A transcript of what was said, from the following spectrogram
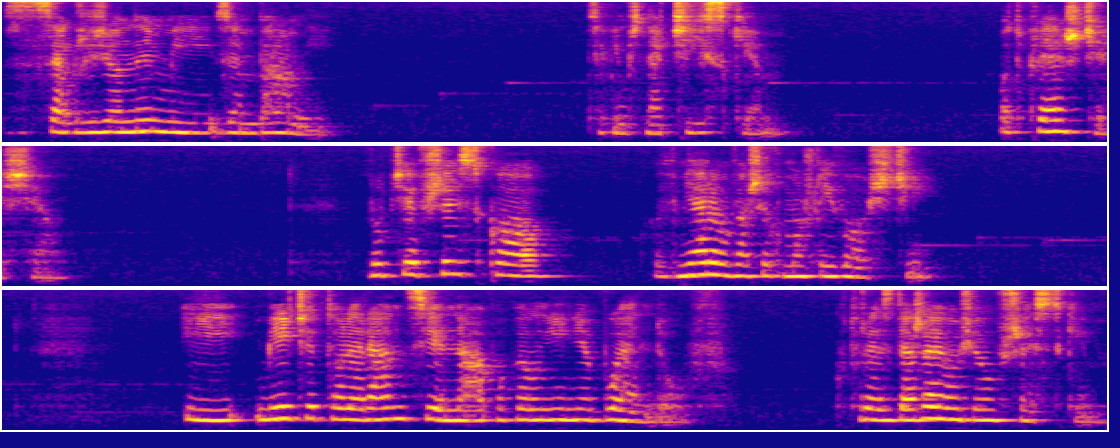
z zagryzionymi zębami, z jakimś naciskiem. Odprężcie się. Róbcie wszystko w miarę Waszych możliwości. I miejcie tolerancję na popełnienie błędów, które zdarzają się wszystkim.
